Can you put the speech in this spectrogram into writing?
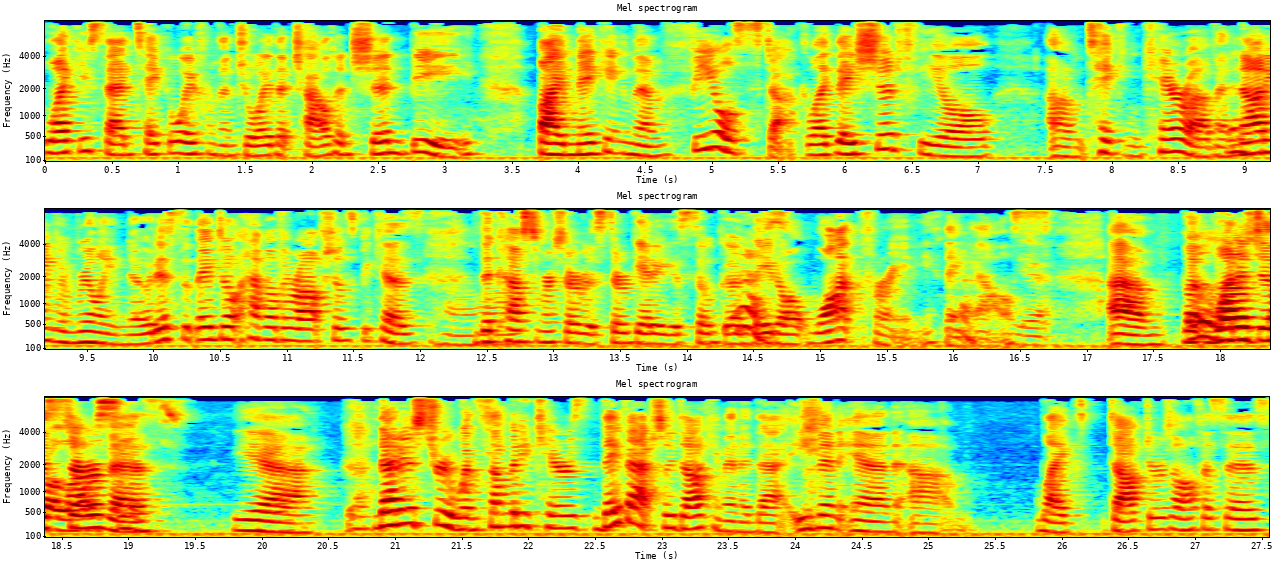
like you said take away from the joy that childhood should be by making them feel stuck, like they should feel um, taken care of, and Yeah. not even really notice that they don't have other options because the Uh-huh. customer service they're getting is so good they don't want for anything Yeah. else. Yeah. Um, but what a allows for lot of disservice. sins. Yeah. Yeah. That is true. When somebody cares, they've actually documented that even in um, like doctors' offices,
